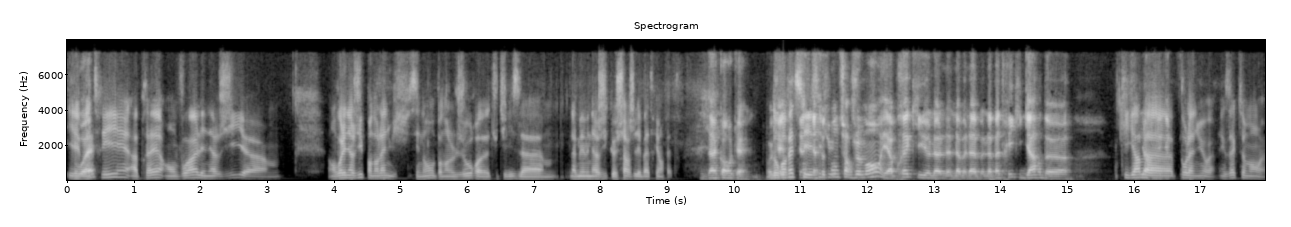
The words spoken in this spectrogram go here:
Et les Ouais. batteries, après, envoient l'énergie. euh, envoient l'énergie pendant la nuit. Sinon, pendant le jour, euh, tu utilises la, la même énergie que chargent les batteries en fait. D'accord, ok. Donc, en fait, il y a, il y a si- ce temps tu- de chargement et après qui, la, la, la, la- la batterie qui garde. euh, Qui garde pour la nuit, ouais, exactement. Ouais.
